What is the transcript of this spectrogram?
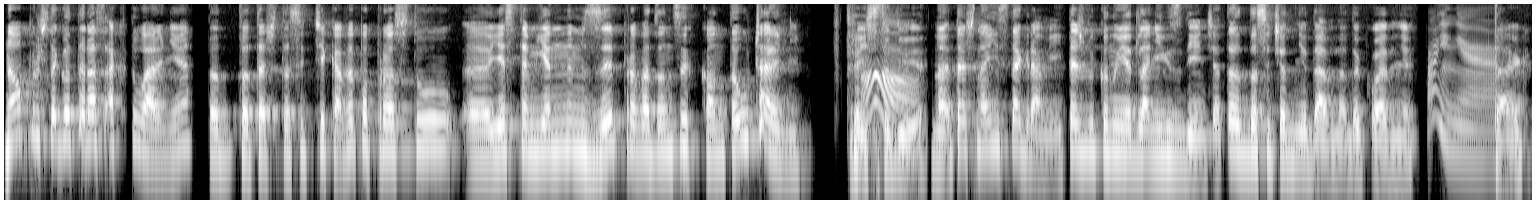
No oprócz tego teraz aktualnie, to, to też dosyć ciekawe, po prostu y, jestem jednym z prowadzących konto uczelni w której o. studiuję. Na, też na Instagramie i też wykonuję dla nich zdjęcia. To dosyć od niedawna, dokładnie. Fajnie. Tak.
